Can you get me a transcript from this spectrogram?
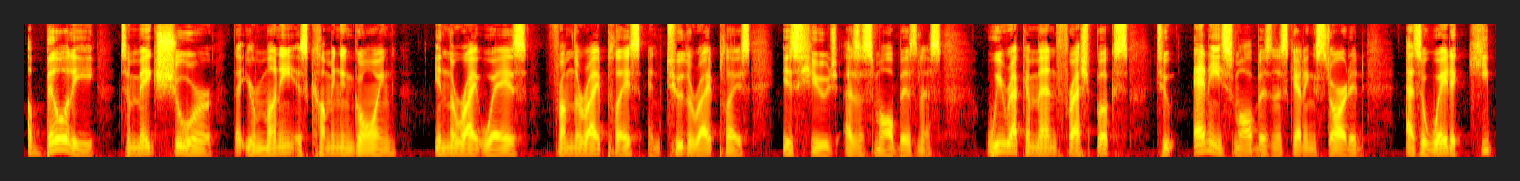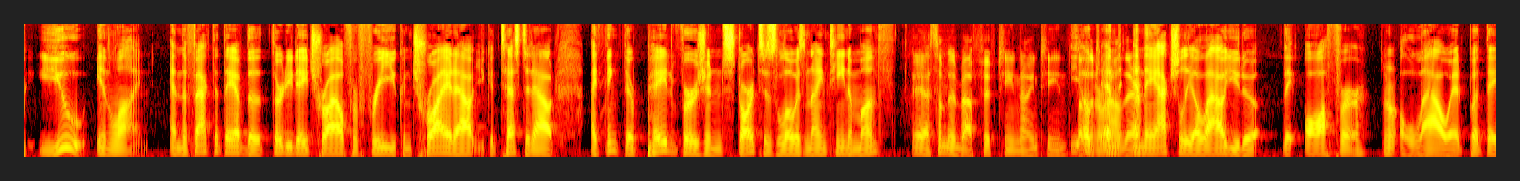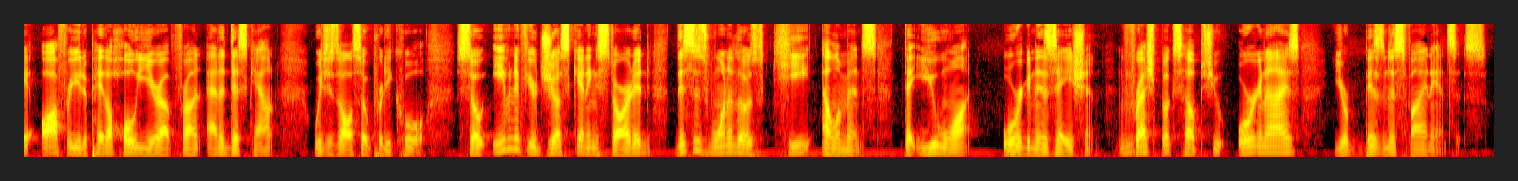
ability to make sure that your money is coming and going in the right ways from the right place and to the right place is huge as a small business. We recommend FreshBooks to any small business getting started as a way to keep you in line. And the fact that they have the 30 day trial for free, you can try it out, you can test it out. I think their paid version starts as low as 19 a month. Yeah, something about 15, 19, something Okay, around and, there. and they actually allow you to they offer they don't allow it but they offer you to pay the whole year up front at a discount which is also pretty cool so even if you're just getting started this is one of those key elements that you want organization mm-hmm. freshbooks helps you organize your business finances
